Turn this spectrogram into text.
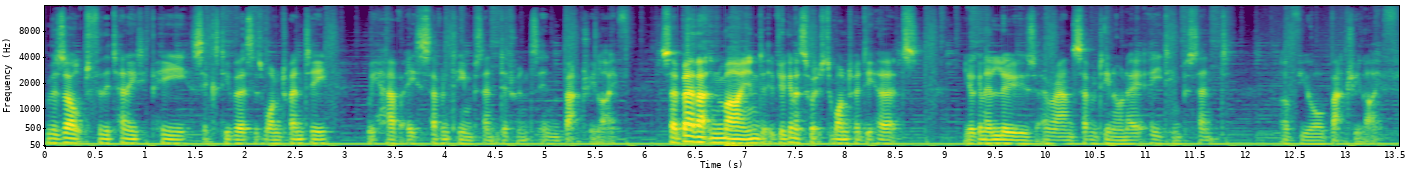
result for the 1080p 60 versus 120, we have a 17% difference in battery life. So bear that in mind, if you're going to switch to 120 Hz, you're going to lose around 17 or 18% of your battery life.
